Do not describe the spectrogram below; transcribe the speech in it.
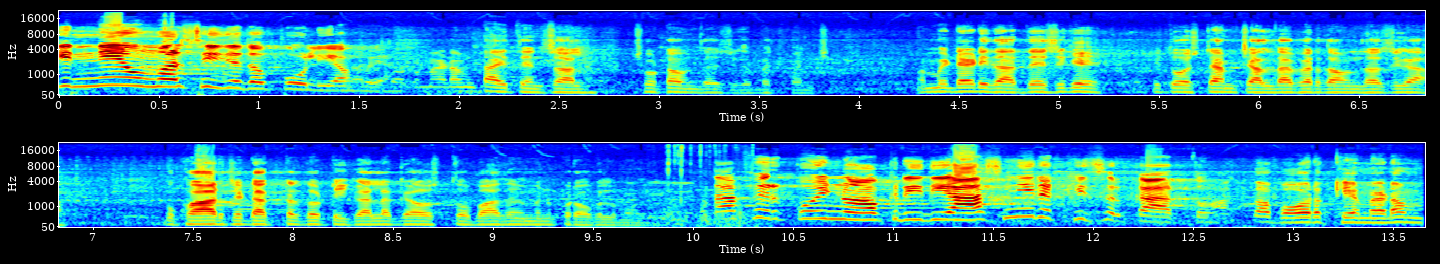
ਕਿੰਨੀ ਉਮਰ ਸੀ ਜਦੋਂ ਪੋਲੀਆ ਹੋਇਆ? ਮੈਡਮ 2.5 3 ਸਾਲ ਛੋਟਾ ਹੁੰਦਾ ਸੀਗਾ ਬਚਪਨ 'ਚ। ਮੰਮੀ ਡੈਡੀ ਦੱਸਦੇ ਸੀਗੇ ਕਿ ਤੂੰ ਉਸ ਟਾਈਮ ਚੱਲਦਾ ਫਿਰਦਾ ਹੁੰਦਾ ਸੀਗਾ। ਬੁਖਾਰ 'ਚ ਡਾਕਟਰ ਤੋਂ ਟੀਕਾ ਲੱਗਿਆ ਉਸ ਤੋਂ ਬਾਅਦ ਮੈਨੂੰ ਪ੍ਰੋਬਲਮ ਹੋ ਗਈ ਤਾਂ ਫਿਰ ਕੋਈ ਨੌਕਰੀ ਦੀ ਆਸ ਨਹੀਂ ਰੱਖੀ ਸਰਕਾਰ ਤੋਂ? ਤਾਂ ਬਹੁਤ ਰੱਖਿਆ ਮੈਡਮ।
